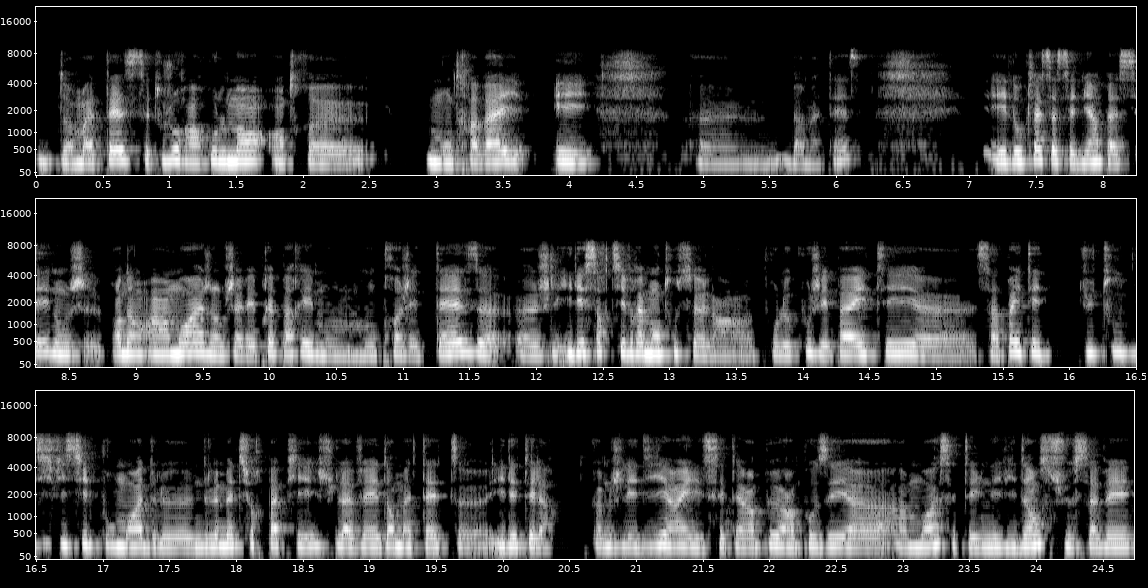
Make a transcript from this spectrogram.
dans ma thèse, c'est toujours un roulement entre mon travail et euh, bah, ma thèse. Et donc là, ça s'est bien passé. Donc pendant un mois, j'avais préparé mon, mon, projet de thèse. Euh, il est sorti vraiment tout seul. Hein. Pour le coup, j'ai pas été, euh, ça n'a pas été du tout difficile pour moi de le, de le mettre sur papier. Je l'avais dans ma tête. Euh, il était là. Comme je l'ai dit, hein, il s'était un peu imposé à, à moi. C'était une évidence. Je savais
